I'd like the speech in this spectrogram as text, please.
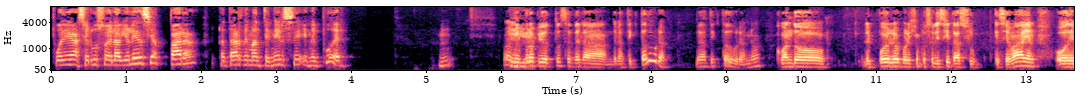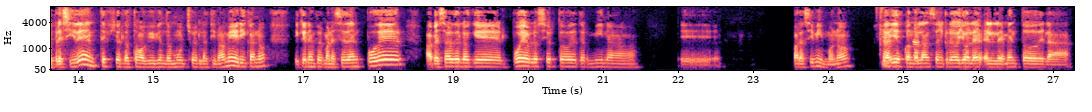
puede hacer uso de la violencia para tratar de mantenerse en el poder. ¿Mm? Bueno, eh, propio entonces de, la, de las dictaduras, de las dictaduras, ¿no? Cuando el pueblo, por ejemplo, solicita su, que se vayan, o de presidentes, que lo estamos viviendo mucho en Latinoamérica, ¿no? Y quieren permanecer en el poder, a pesar de lo que el pueblo, ¿cierto?, determina eh, para sí mismo, ¿no? Y ahí es cuando lanzan, creo yo, el, elemento de, la,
